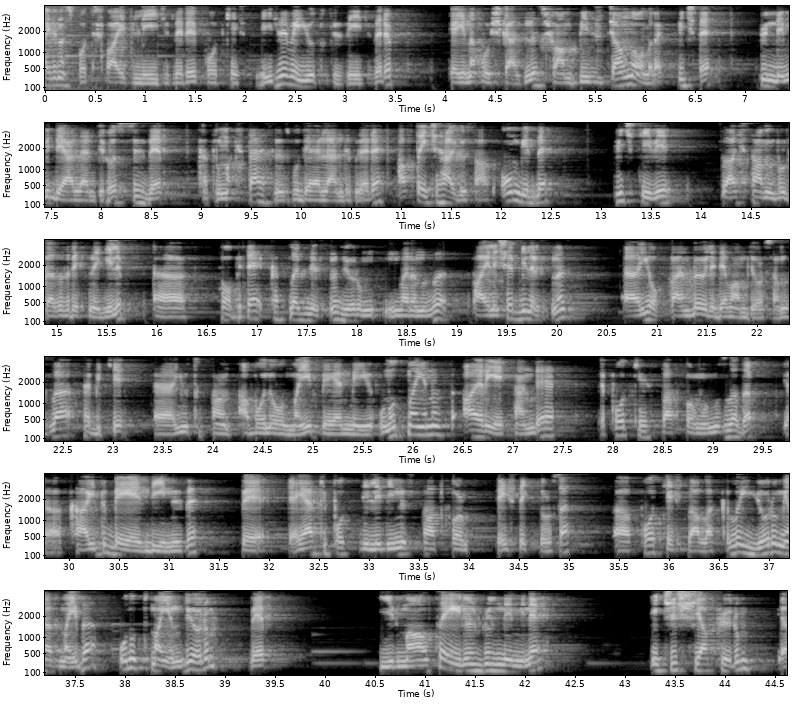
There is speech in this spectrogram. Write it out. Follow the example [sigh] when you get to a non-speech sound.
Günaydın Spotify dinleyicileri, podcast dinleyicileri ve YouTube izleyicileri. Yayına hoş geldiniz. Şu an biz canlı olarak Twitch'te gündemi değerlendiriyoruz. Siz de katılmak isterseniz bu değerlendirmelere hafta içi her gün saat 11'de Twitch TV slash Sami adresine gelip e, sohbete katılabilirsiniz. Yorumlarınızı paylaşabilirsiniz. E, yok ben böyle devam diyorsanız da tabii ki e, YouTube'dan abone olmayı, beğenmeyi unutmayınız. Ayrıyeten de e, podcast platformumuzda da e, kaydı beğendiğinizi ve eğer ki pod, dilediğiniz platform destekliyorsa e, podcast alakalı yorum yazmayı da unutmayın diyorum ve 26 Eylül gündemine geçiş yapıyorum. Ee,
